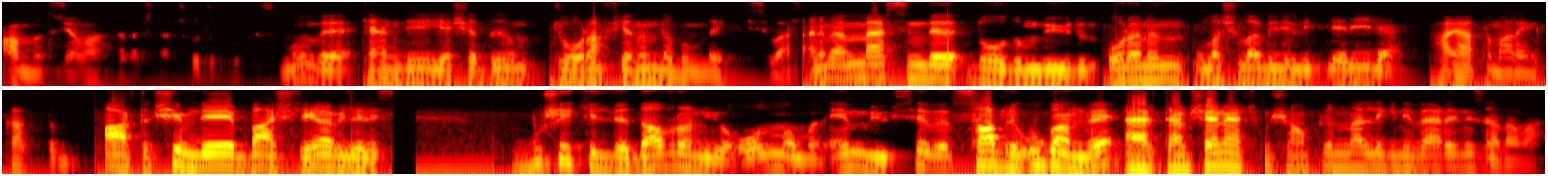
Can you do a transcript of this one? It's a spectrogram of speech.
anlatacağım arkadaşlar çocukluk kısmı ve kendi yaşadığım coğrafyanın da bunda etkisi var. Hani ben Mersin'de doğdum büyüdüm. Oranın ulaşılabilirlikleriyle hayatıma renk kattım. Artık şimdi başlayabiliriz bu şekilde davranıyor olmamın en büyük sebebi Sabri Ugan ve Ertem Şener. Şampiyonlar Ligi'ni verdiğiniz adama.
